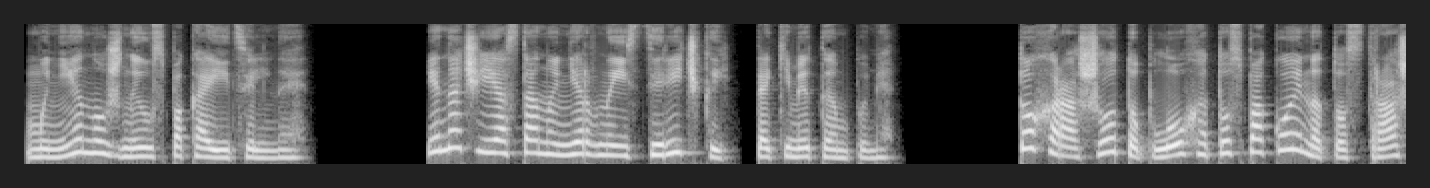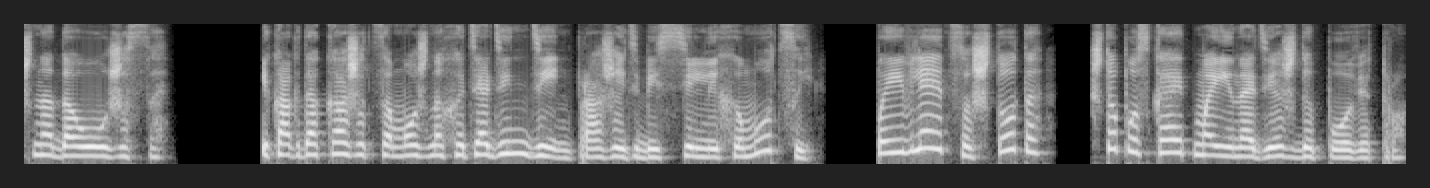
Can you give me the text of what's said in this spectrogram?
Мне нужны успокоительные. Иначе я стану нервной истеричкой такими темпами. То хорошо, то плохо, то спокойно, то страшно до ужаса. И когда кажется, можно хоть один день прожить без сильных эмоций, появляется что-то, что пускает мои надежды по ветру.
